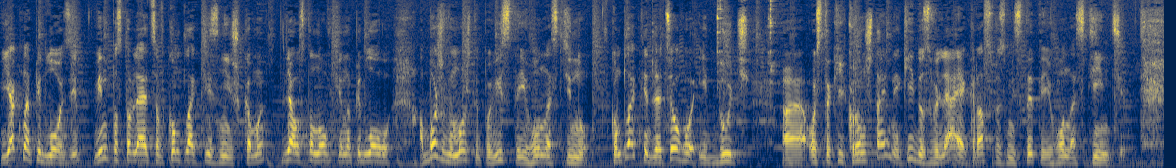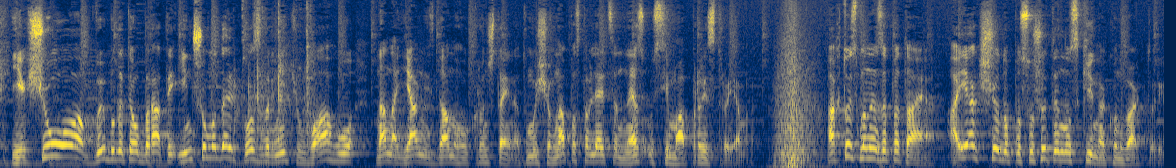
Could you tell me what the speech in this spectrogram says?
як на підлозі, він поставляється в комплекті з ніжками для установки на підлогу, або ж ви можете повісити його на стіну. В комплекті для цього йдуть е, ось такий кронштейн, який дозволяє якраз розмістити його на стінці. Якщо ви будете обирати іншу модель, то зверніть увагу на наявність даного кронштейна, тому що вона поставляється не з усіма пристроями. А хтось мене запитає: а як щодо посушити носки на конвекторі?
